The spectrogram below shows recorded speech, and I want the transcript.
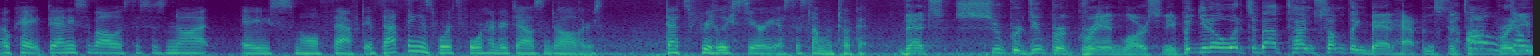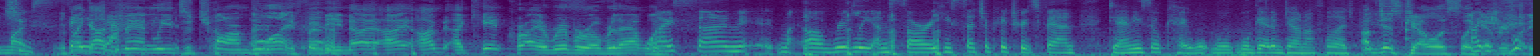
Okay, Danny Cevallos, this is not a small theft. If that thing is worth $400,000, that's really serious if someone took it. That's super duper grand larceny. But you know what? It's about time something bad happens to Tom Oh, Brady. don't my, you say my God, that. the man leads a charmed life. I mean, I, I, I'm, I can't cry a river over that one. My son, my, uh, Ridley, I'm sorry. He's such a Patriots fan. Danny's okay. We'll, we'll, we'll get him down off the ledge. I'm just jealous, like everybody,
